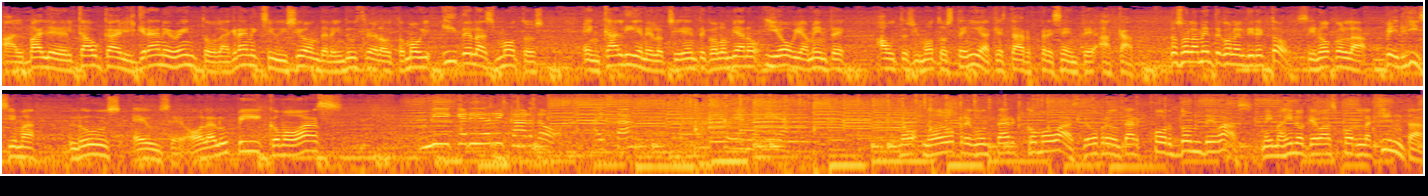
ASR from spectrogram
al Valle del Cauca, el gran evento, la gran exhibición de la industria del automóvil y de las motos en Cali, en el occidente colombiano, y obviamente Autos y Motos tenía que estar presente acá. No solamente con el director, sino con la bellísima Luz Euse. Hola Lupi, ¿cómo vas? Mi querido Ricardo, ahí está. Bienvenida. No, no debo preguntar cómo vas, debo preguntar por dónde vas. Me imagino que vas por la quinta.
